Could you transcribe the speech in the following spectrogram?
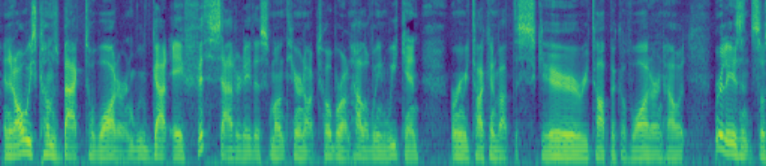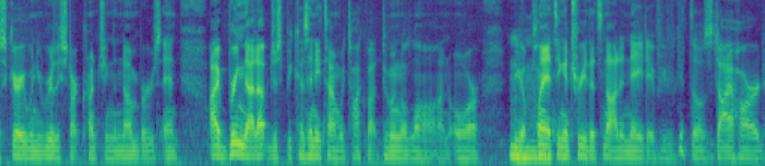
And it always comes back to water. And we've got a fifth Saturday this month here in October on Halloween weekend. We're going to be talking about the scary topic of water and how it really isn't so scary when you really start crunching the numbers. And I bring that up just because anytime we talk about doing a lawn or you know planting a tree that's not a native, you get those diehard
